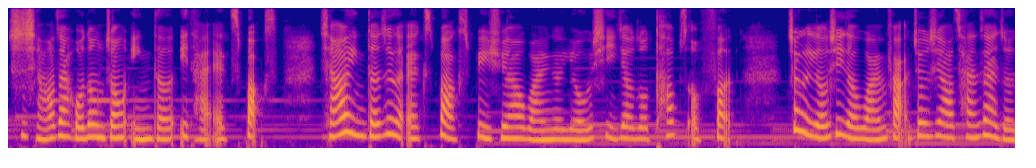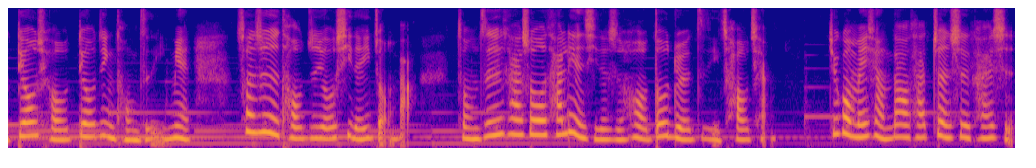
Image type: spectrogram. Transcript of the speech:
是想要在活动中赢得一台 Xbox。想要赢得这个 Xbox，必须要玩一个游戏，叫做 Tops of Fun。这个游戏的玩法就是要参赛者丢球丢进桶子里面，算是投掷游戏的一种吧。总之，他说他练习的时候都觉得自己超强，结果没想到他正式开始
